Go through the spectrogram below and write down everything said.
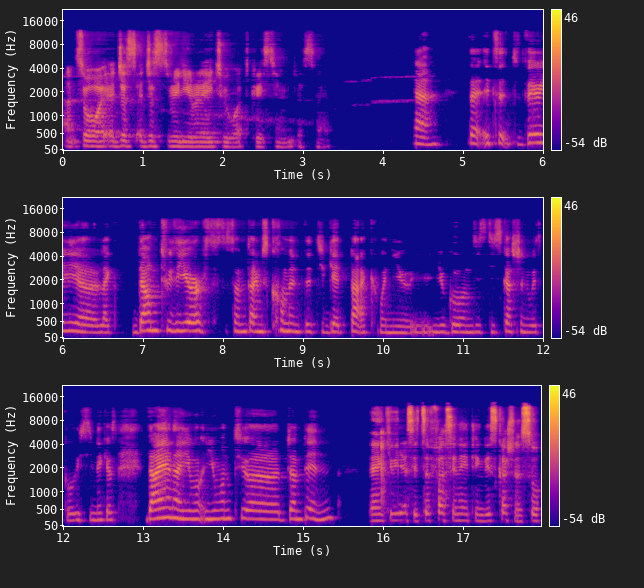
Uh, so I just just really relate to what Christian just said. Yeah, it's it's very uh, like down to the earth sometimes comment that you get back when you you go on this discussion with policymakers. Diana, you you want to uh, jump in? Thank you. Yes, it's a fascinating discussion. So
